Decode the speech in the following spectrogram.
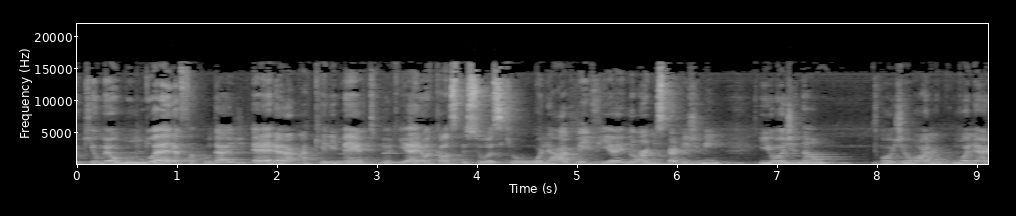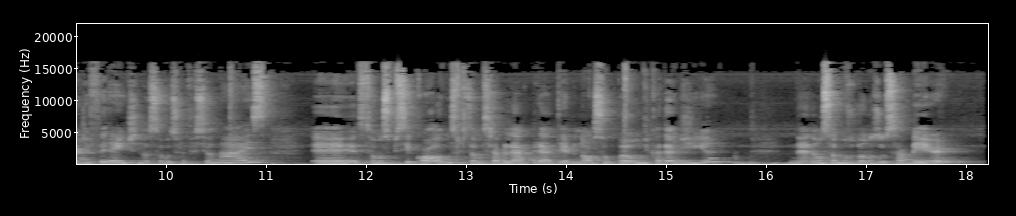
Porque o meu mundo era a faculdade, era aquele método ali, eram aquelas pessoas que eu olhava e via enormes perto de mim. E hoje não. Hoje eu olho com um olhar diferente. Nós somos profissionais, é, somos psicólogos, precisamos trabalhar para ter o nosso pão de cada dia, né? Não somos donos do saber.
